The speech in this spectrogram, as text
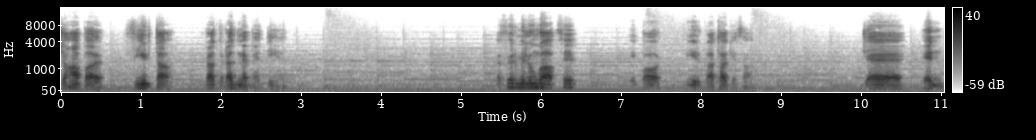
जहाँ पर वीरता रग रग में बहती है। मैं फिर मिलूँगा आपसे एक और वीर गाथा के साथ। जय हिंद।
